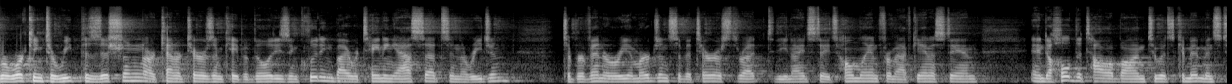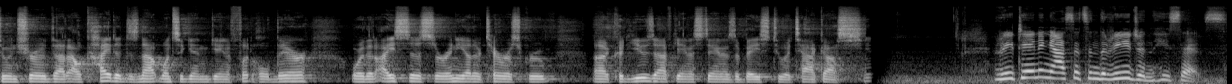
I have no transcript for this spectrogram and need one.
We're working to reposition our counterterrorism capabilities, including by retaining assets in the region to prevent a reemergence of a terrorist threat to the United States homeland from Afghanistan and to hold the Taliban to its commitments to ensure that Al Qaeda does not once again gain a foothold there or that ISIS or any other terrorist group uh, could use Afghanistan as a base to attack us. Retaining assets in the region, he says.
